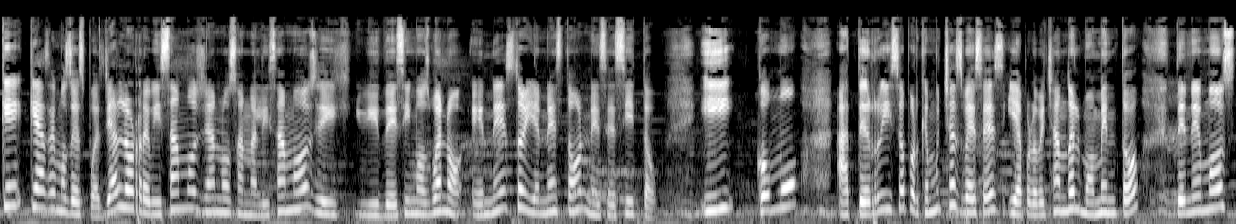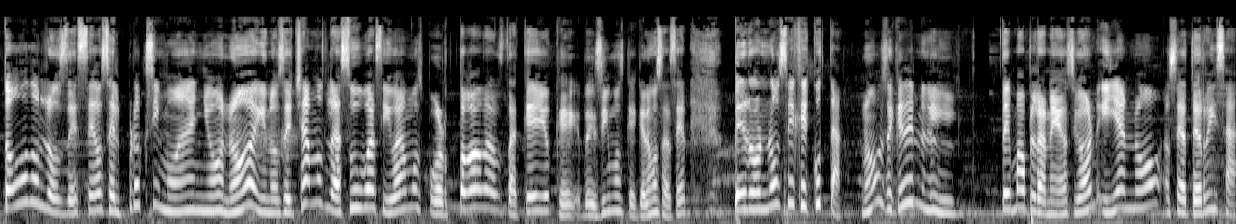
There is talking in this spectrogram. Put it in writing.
¿Qué, hacemos después? Ya lo revisamos, ya nos analizamos y, decimos, bueno, en esto y en esto necesito. Y cómo aterrizo, porque muchas veces, y aprovechando el momento, tenemos todos los deseos el próximo año, ¿no? Y nos echamos las uvas y vamos por todo aquello que decimos que queremos hacer, pero no se ejecuta, ¿no? Se queda en el tema planeación y ya no se aterriza.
